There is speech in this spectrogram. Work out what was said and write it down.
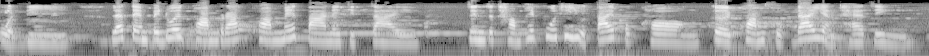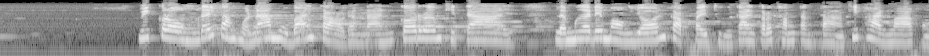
อวดดี และเต็มไปด้วยความรักความเมตตาในจิตใจ จึงจะทำให้ผู้ที่อยู่ใต้ปกครอง เกิดความสุขได้อย่างแท้จริง วิกรมได้ฟังหัวหน้าหมู่บ้านกล่าวดังนั้นก็เริ่มคิดได้ และเมื่อได้มองย้อนกลับไปถึงการกระทำต่างๆ ที่ผ่านมาของ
